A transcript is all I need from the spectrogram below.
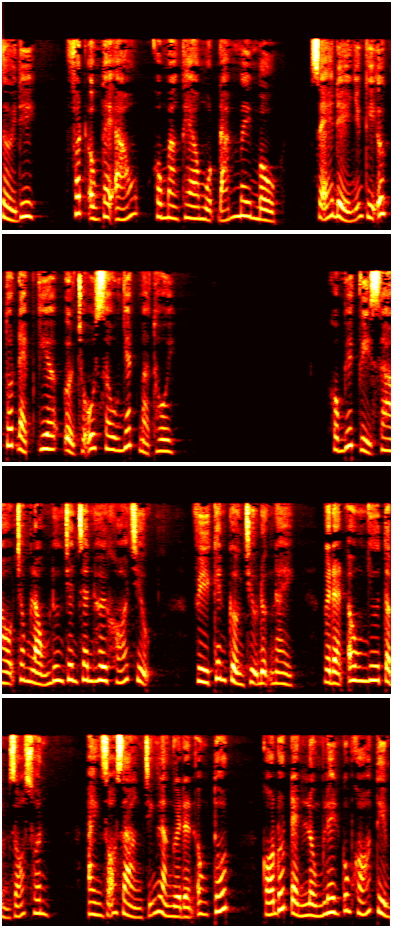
rời đi, phất ống tay áo, không mang theo một đám mây màu, sẽ để những ký ức tốt đẹp kia ở chỗ sâu nhất mà thôi. Không biết vì sao trong lòng Lương chân chân hơi khó chịu, vì kiên cường chịu đựng này, người đàn ông như tầm gió xuân, anh rõ ràng chính là người đàn ông tốt, có đốt đèn lồng lên cũng khó tìm.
